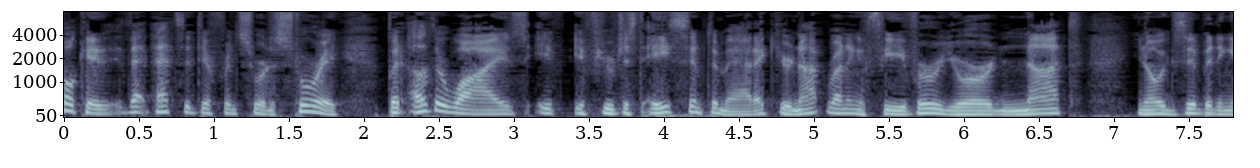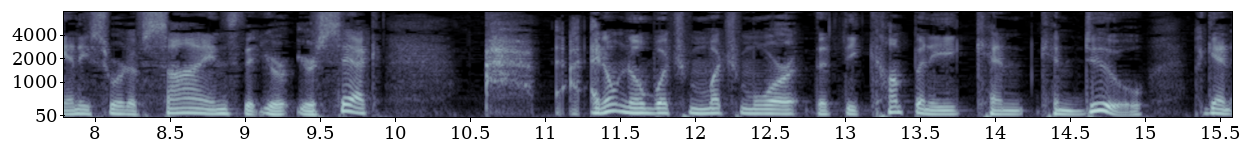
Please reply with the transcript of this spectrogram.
Okay, that that's a different sort of story. But otherwise, if if you're just asymptomatic, you're not running a fever, you're not, you know, exhibiting any sort of signs that you're you're sick I don't know much much more that the company can can do. Again,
